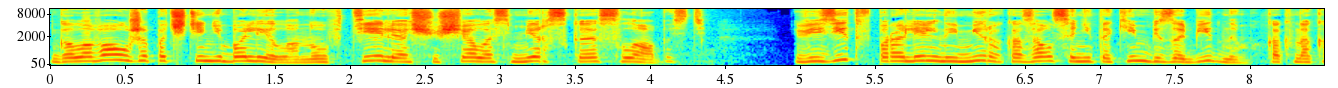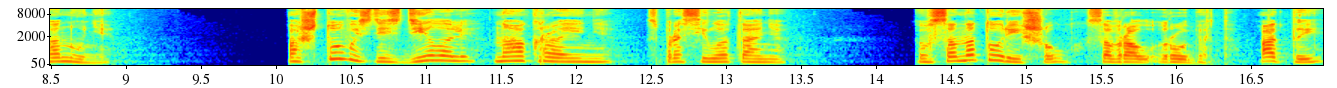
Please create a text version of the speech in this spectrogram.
Голова уже почти не болела, но в теле ощущалась мерзкая слабость. Визит в параллельный мир оказался не таким безобидным, как накануне. «А что вы здесь делали, на окраине?» – спросила Таня. «В санаторий шел», – соврал Роберт. «А ты?»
